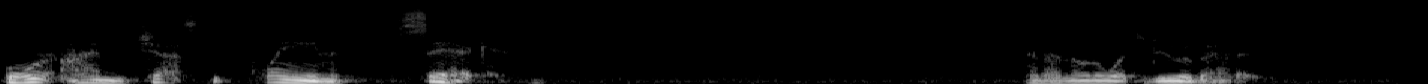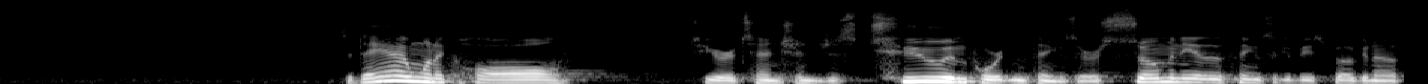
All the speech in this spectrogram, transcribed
or I'm just plain sick. And I don't know what to do about it. Today, I want to call to your attention just two important things. There are so many other things that could be spoken of,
